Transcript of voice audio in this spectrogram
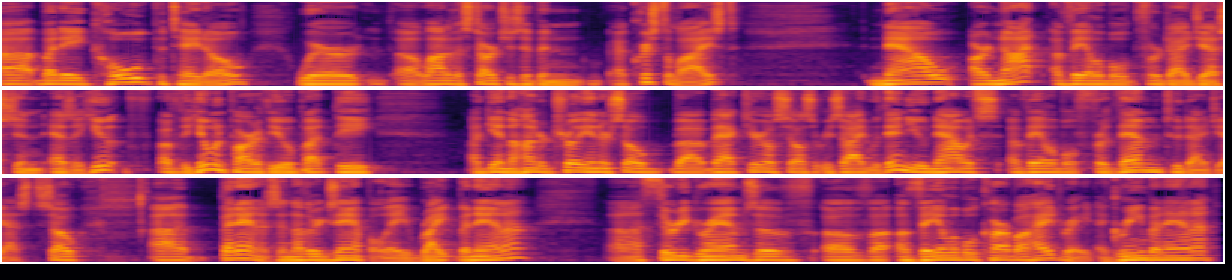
Uh, but a cold potato, where a lot of the starches have been uh, crystallized, now are not available for digestion as a hu- of the human part of you, but the again, the 100 trillion or so uh, bacterial cells that reside within you, now it's available for them to digest. So, uh, bananas, another example. A ripe banana, uh, 30 grams of, of uh, available carbohydrate. A green banana,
